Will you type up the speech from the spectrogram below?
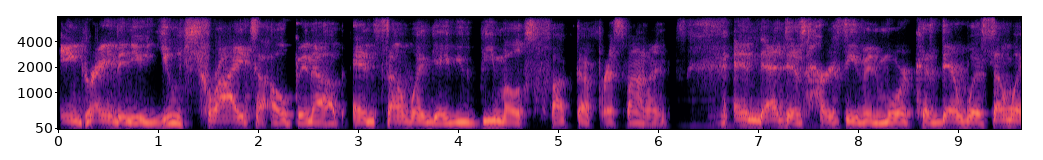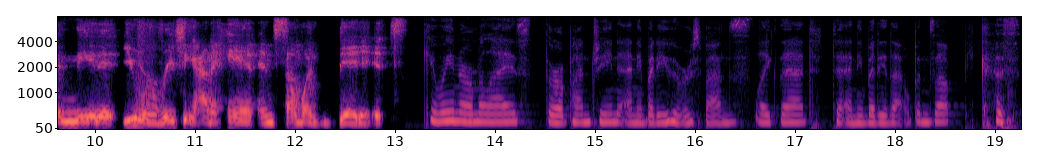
ingrained in you. You tried to open up and someone gave you the most fucked up response. And that just hurts even more because there was someone needed. You were reaching out a hand and someone did it. Can we normalize throat punching anybody who responds like that to anybody that opens up? Because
